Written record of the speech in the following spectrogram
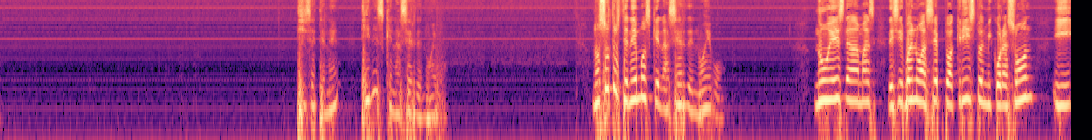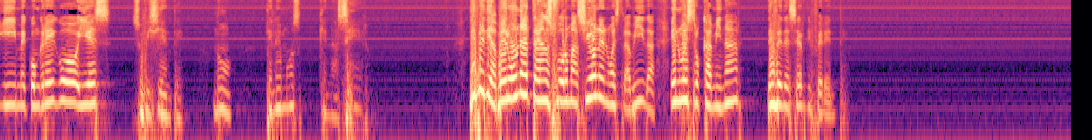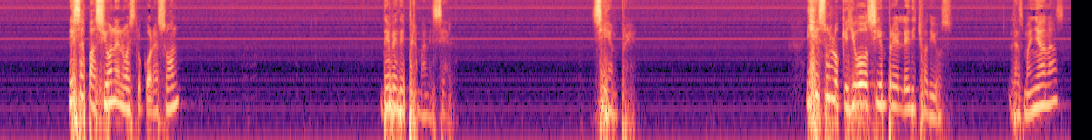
Dice, tener, tienes que nacer de nuevo. Nosotros tenemos que nacer de nuevo. No es nada más decir, bueno, acepto a Cristo en mi corazón y, me congrego y es suficiente. No, tenemos que nacer. Debe de haber una transformación en nuestra vida, en nuestro caminar. Debe de ser diferente. Esa pasión en nuestro corazón debe de permanecer. Siempre. Y eso es lo que yo siempre le he dicho a Dios. Las mañanas,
